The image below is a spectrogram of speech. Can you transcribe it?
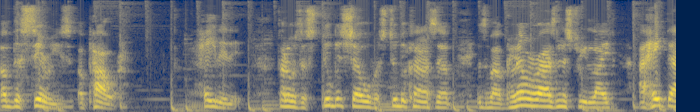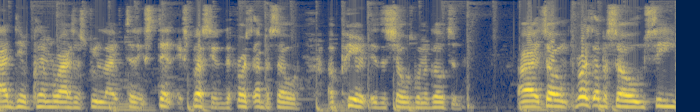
of the series of Power. Hated it. Thought it was a stupid show with a stupid concept. It was about glamorizing the street life. I hate the idea of glamorizing street life to the extent, especially the first episode appeared as the show was going to go to. Alright, so first episode, you see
